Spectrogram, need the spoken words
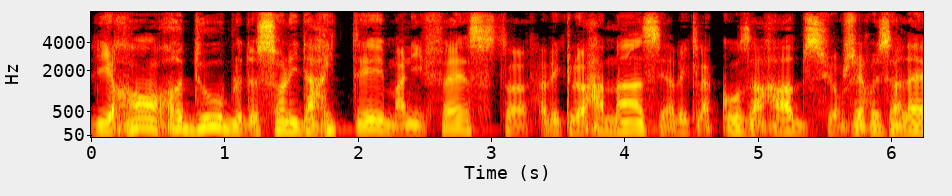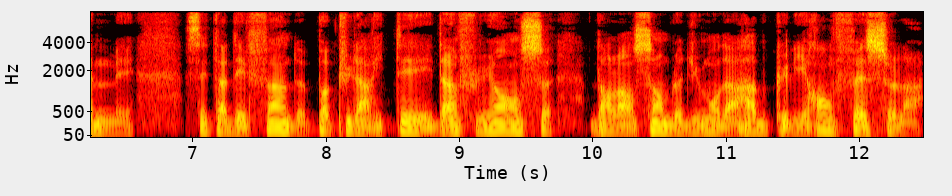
l'Iran redouble de solidarité manifeste avec le Hamas et avec la cause arabe sur Jérusalem. Mais c'est à des fins de popularité et d'influence dans l'ensemble du monde arabe que l'Iran fait cela.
